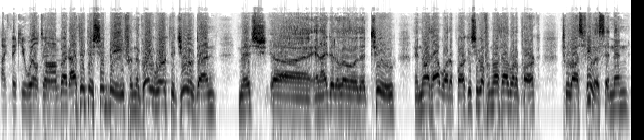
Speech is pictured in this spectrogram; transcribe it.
I think you will, Tom. but I think there should be, from the great work that you have done, Mitch, uh, and I did a little of it too, in North Atwater Park, it should go from North Atwater Park to Los Feliz, and then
